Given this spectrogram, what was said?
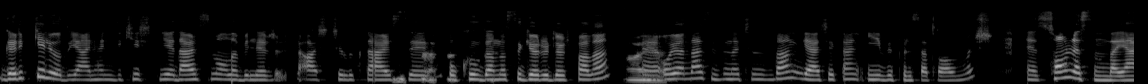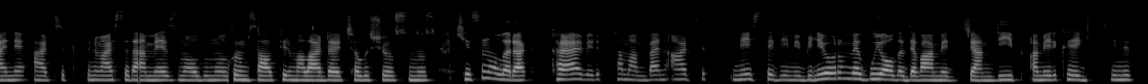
garip geliyordu yani hani dikiş diye ders mi olabilir, aşçılık dersi okulda nasıl görülür falan. E, o yönden sizin açınızdan gerçekten iyi bir fırsat olmuş. E, sonrasında yani artık üniversiteden mezun olduğunuz kurumsal firmalarda çalışıyorsunuz. Kesin olarak karar verip tamam ben artık ne istediğimi biliyorum ve bu yolda devam edeceğim deyip Amerika'ya gittiğiniz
